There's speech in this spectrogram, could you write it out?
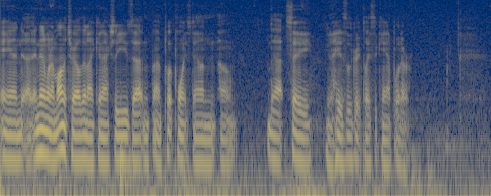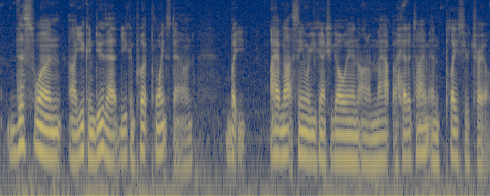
and uh, and then when I'm on the trail, then I can actually use that and uh, put points down um, that say, you know, hey, this is a great place to camp, whatever. This one uh, you can do that. You can put points down but I have not seen where you can actually go in on a map ahead of time and place your trail.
